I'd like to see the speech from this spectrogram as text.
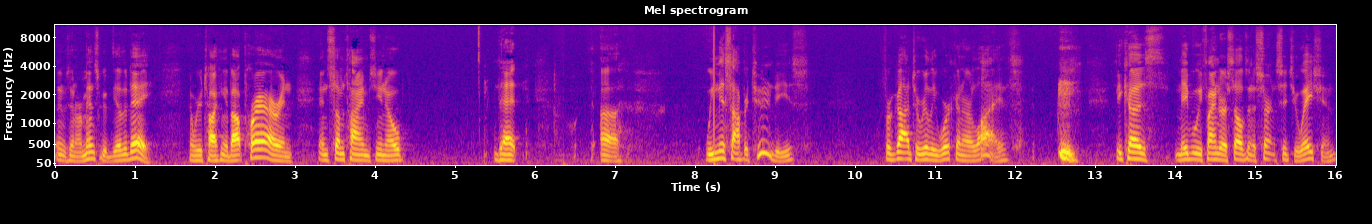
it was in our men's group the other day, and we were talking about prayer, and, and sometimes, you know, that uh, we miss opportunities for God to really work in our lives because maybe we find ourselves in a certain situation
